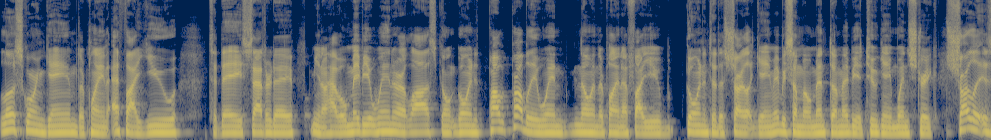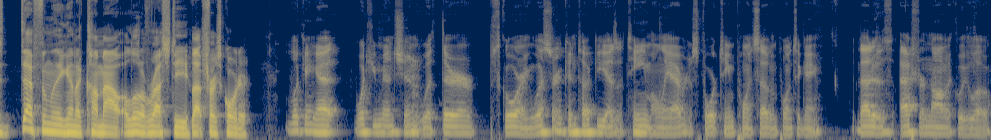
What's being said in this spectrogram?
low scoring game. They're playing FIU today, Saturday. You know, have a, maybe a win or a loss going going to probably probably a win, knowing they're playing FIU going into the Charlotte game. Maybe some momentum, maybe a two game win streak. Charlotte is definitely going to come out a little rusty that first quarter. Looking at what you mentioned with their scoring, Western Kentucky as a team only averages 14.7 points a game. That is astronomically low.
